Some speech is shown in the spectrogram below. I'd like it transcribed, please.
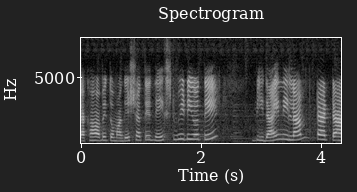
দেখা হবে তোমাদের সাথে নেক্সট ভিডিওতে বিদায় নিলাম, টাটা!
